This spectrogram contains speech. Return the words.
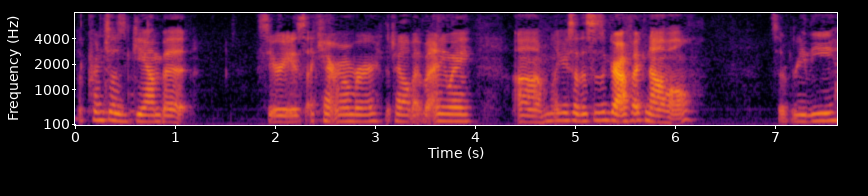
the Prince's Gambit series. I can't remember the title of it, but anyway, um, like I said, this is a graphic novel. It's a really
